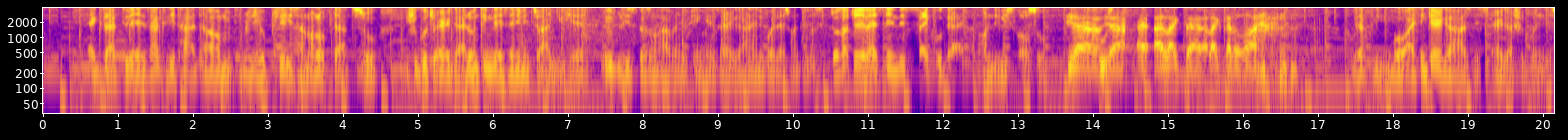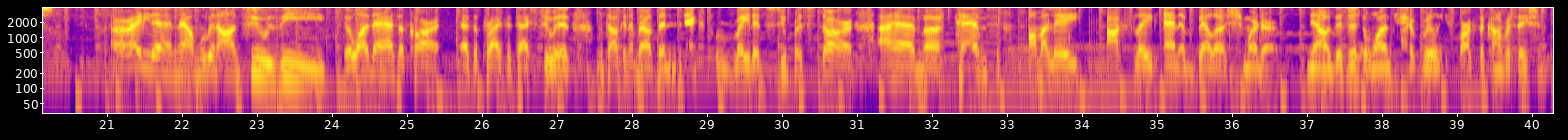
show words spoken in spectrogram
Exactly, exactly. It had um radio plays and all of that. So you should go to Erigga. I don't think there's any need to argue here. Illbliss doesn't have anything against Erigga and anybody that's on the list. It was actually nice seeing this psycho guy on the list also. Yeah, Cool. yeah, I, I like that. I like that a lot. Exactly. But I think Erigga has this. Erigga should win this. Alrighty then. Now moving on to the the one that has a car as a prize attached to it. I'm talking about the next rated superstar. I have uh, Tems, Amale, Oxlade, and Bella Shmurda. Now this is the one that really sparks the conversation.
